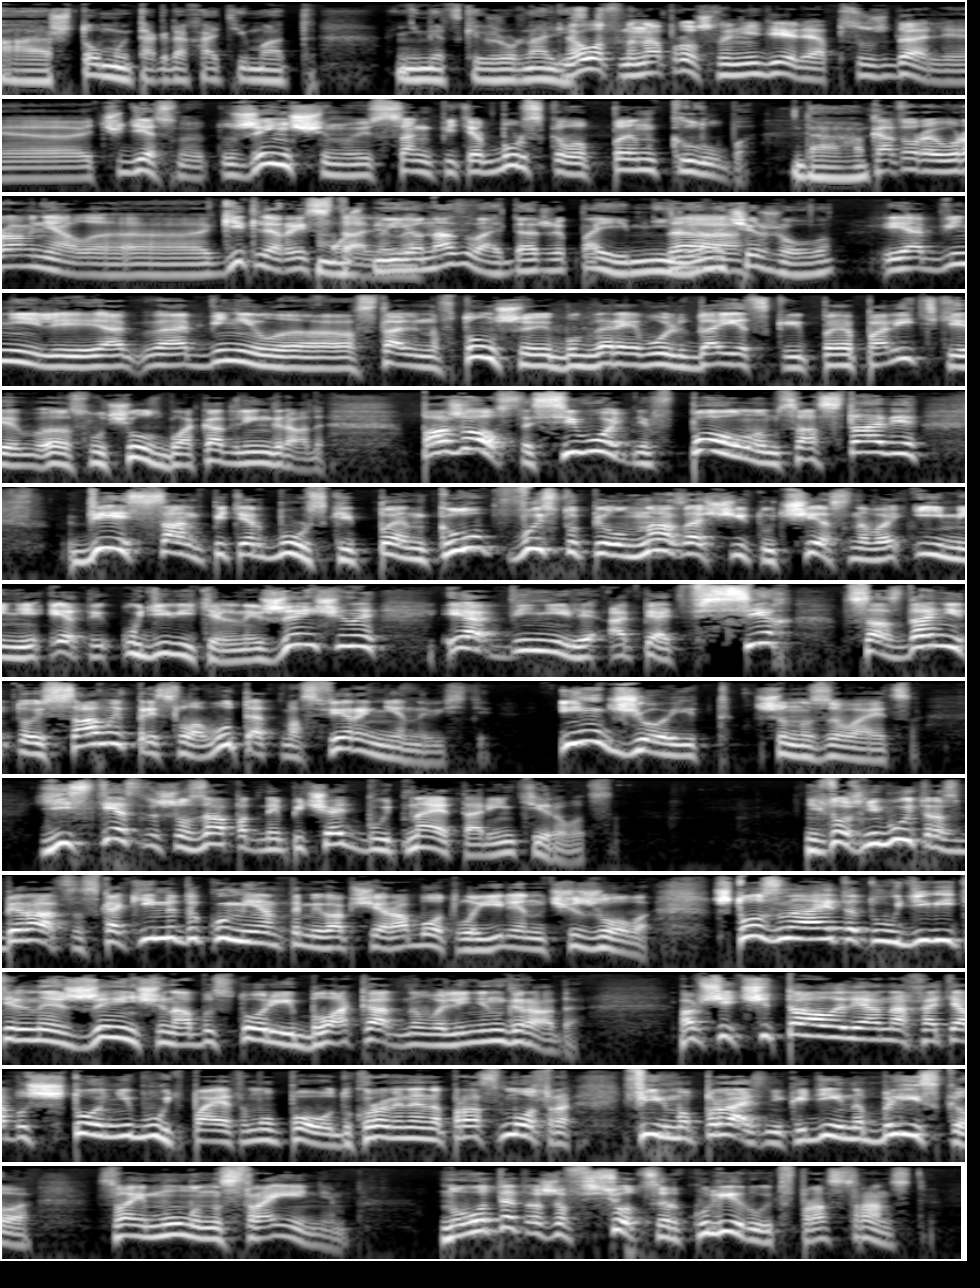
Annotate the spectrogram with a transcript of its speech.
а что мы тогда хотим от немецких журналистов. Ну вот мы на прошлой неделе обсуждали э, чудесную эту женщину из Санкт-Петербургского пен-клуба, да. которая уравняла э, Гитлера и Сталина. Можно ее назвать даже по имени да. Елена Чижова. И обвинили, обвинила Сталина в том, что благодаря его людоедской политике э, случилась блокада Ленинграда. Пожалуйста, сегодня в полном составе Весь Санкт-Петербургский пен-клуб выступил на защиту честного имени этой удивительной женщины и обвинили опять всех в создании той самой пресловутой атмосферы ненависти. Enjoy it, что называется. Естественно, что западная печать будет на это ориентироваться. Никто же не будет разбираться, с какими документами вообще работала Елена Чижова. Что знает эта удивительная женщина об истории блокадного Ленинграда. Вообще, читала ли она хотя бы что-нибудь по этому поводу, кроме, наверное, просмотра фильма «Праздник», идейно близкого своим умонастроением. Но вот это же все циркулирует в пространстве.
